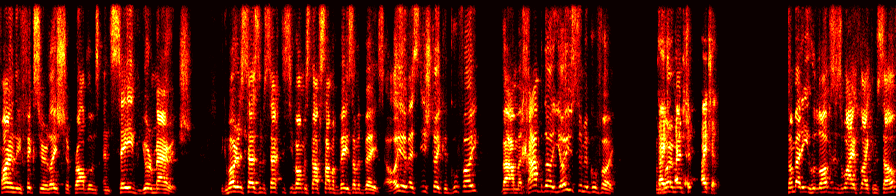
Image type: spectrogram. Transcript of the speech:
finally fix your relationship problems and save your marriage. The Gemara says in Masech Sivam is Daf Samach Beis Amid Beis. Oyev es ishtoi kegufoi va'amechabdo yoysu megufoi. The Gemara mentioned somebody who loves his wife like himself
